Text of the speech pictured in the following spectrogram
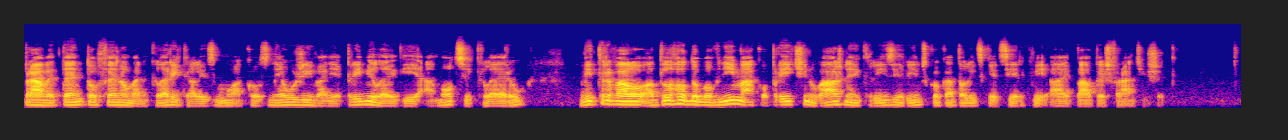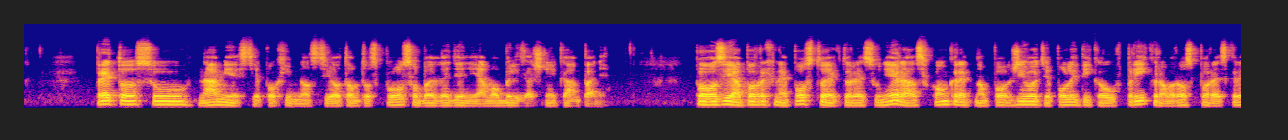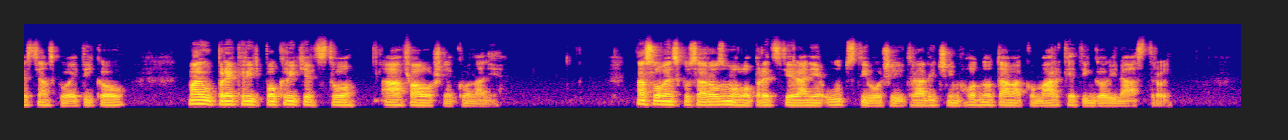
Práve tento fenomén klerikalizmu ako zneužívanie privilégií a moci kléru vytrvalo a dlhodobo vníma ako príčinu vážnej krízy rímskokatolíckej cirkvi aj pápež František. Preto sú na mieste pochybnosti o tomto spôsobe vedenia mobilizačnej kampane. Pózy a povrchné postoje, ktoré sú nieraz v konkrétnom živote politikov v príkrom rozpore s kresťanskou etikou, majú prekryť pokritectvo a falošné konanie. Na Slovensku sa rozmohlo predstieranie úcty voči tradičným hodnotám ako marketingový nástroj.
